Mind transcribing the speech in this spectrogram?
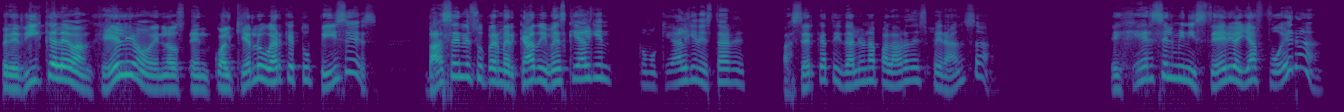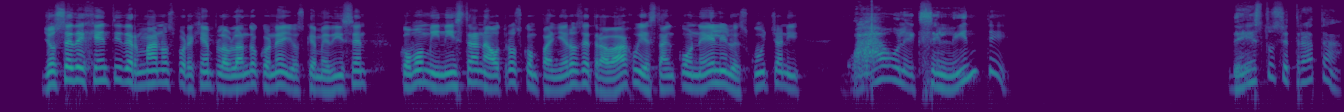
Predica el Evangelio en, los, en cualquier lugar que tú pises. Vas en el supermercado y ves que alguien, como que alguien está, acércate y dale una palabra de esperanza. Ejerce el ministerio allá afuera. Yo sé de gente y de hermanos, por ejemplo, hablando con ellos, que me dicen cómo ministran a otros compañeros de trabajo y están con él y lo escuchan y ¡Wow! Excelente. De esto se trata.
